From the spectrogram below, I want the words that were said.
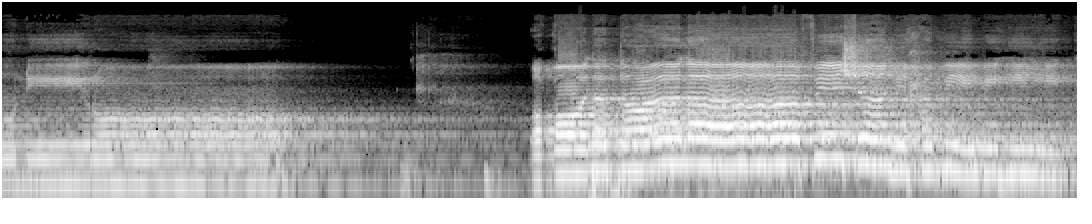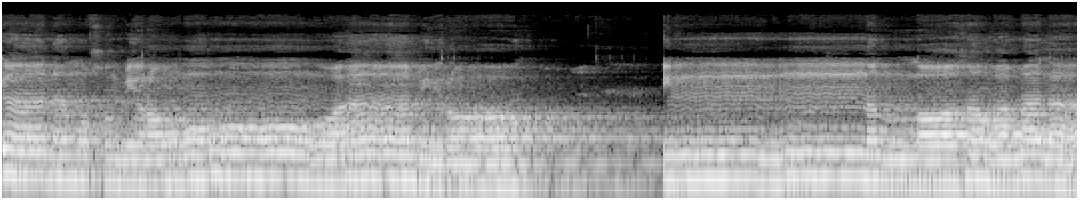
منيرا. وقال تعالى في شان حبيبه كان مخبرا وامرا. إن الله وملائكته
